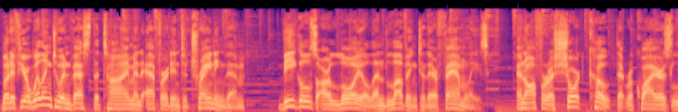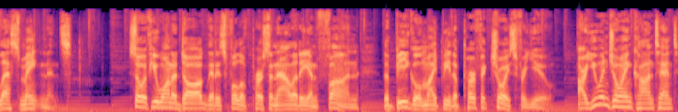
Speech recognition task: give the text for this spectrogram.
But if you're willing to invest the time and effort into training them, beagles are loyal and loving to their families and offer a short coat that requires less maintenance. So if you want a dog that is full of personality and fun, the Beagle might be the perfect choice for you. Are you enjoying content?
